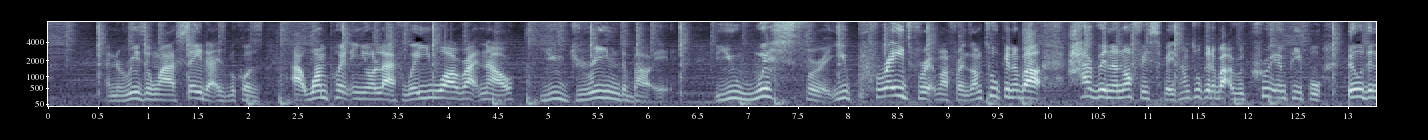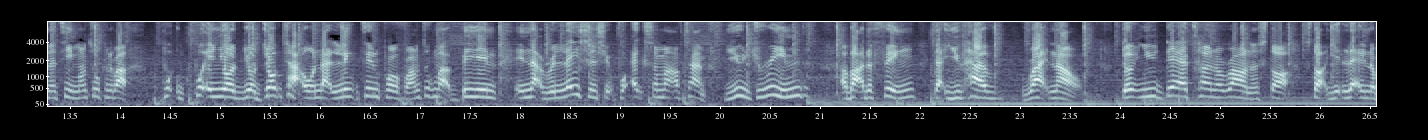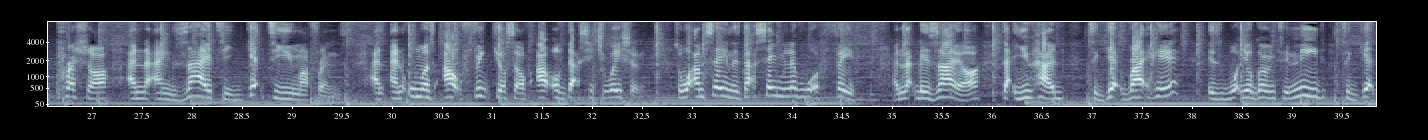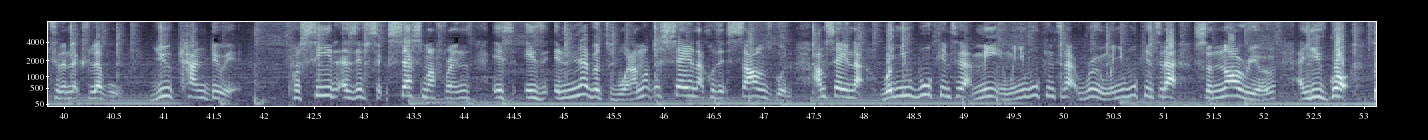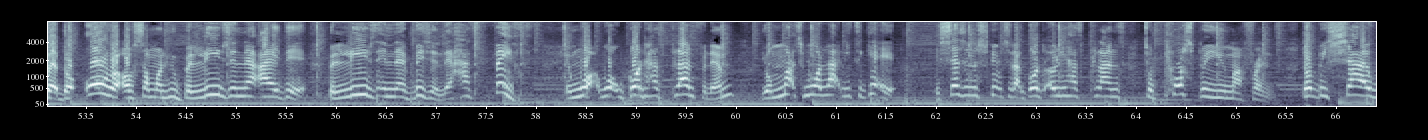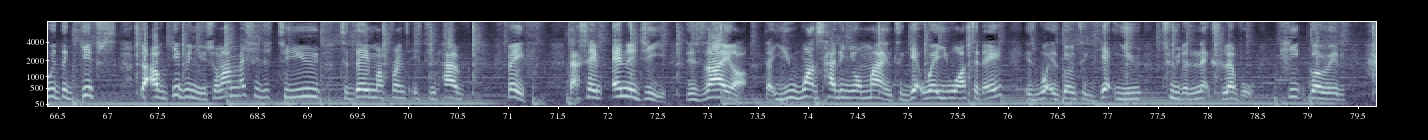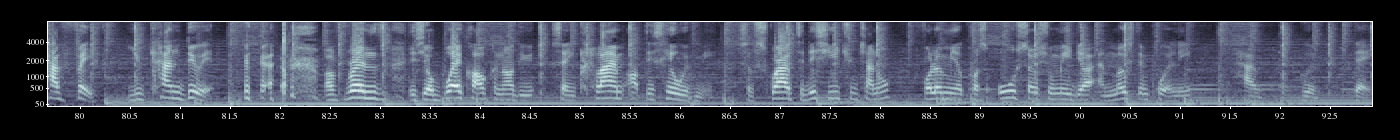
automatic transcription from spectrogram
And the reason why I say that is because at one point in your life, where you are right now, you dreamed about it. You wished for it. You prayed for it, my friends. I'm talking about having an office space. I'm talking about recruiting people, building a team. I'm talking about put, putting your, your job title on that LinkedIn profile. I'm talking about being in that relationship for X amount of time. You dreamed about the thing that you have right now. Don't you dare turn around and start start letting the pressure and the anxiety get to you, my friends, and, and almost outthink yourself out of that situation. So what I'm saying is that same level of faith and that desire that you had to get right here is what you're going to need to get to the next level. You can do it proceed as if success, my friends, is, is inevitable. And I'm not just saying that because it sounds good. I'm saying that when you walk into that meeting, when you walk into that room, when you walk into that scenario, and you've got the, the aura of someone who believes in their idea, believes in their vision, that has faith in what, what God has planned for them, you're much more likely to get it. It says in the scripture that God only has plans to prosper you, my friends. Don't be shy with the gifts that I've given you. So, my message to you today, my friends, is to have faith. That same energy, desire that you once had in your mind to get where you are today is what is going to get you to the next level. Keep going, have faith. You can do it. My friends, it's your boy Carl Konadu saying climb up this hill with me. Subscribe to this YouTube channel, follow me across all social media, and most importantly, have a good day.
